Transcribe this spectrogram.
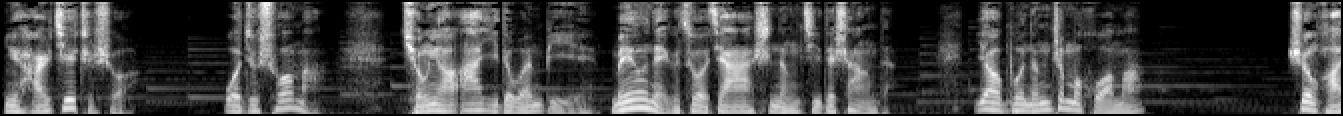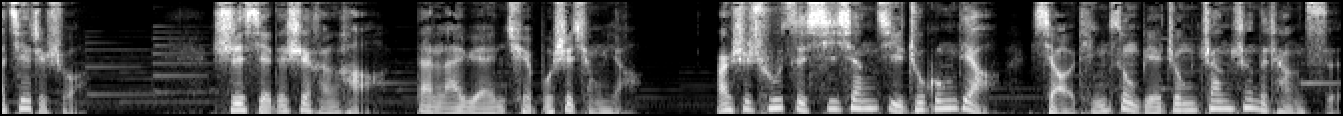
女孩接着说：“我就说嘛，琼瑶阿姨的文笔没有哪个作家是能及得上的，要不能这么火吗？”顺华接着说：“诗写的是很好。”但来源却不是琼瑶，而是出自《西厢记·诸公调·小亭送别》中张生的唱词。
